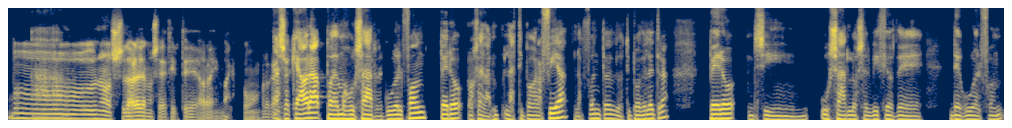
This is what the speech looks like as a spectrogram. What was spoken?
Uh, no sé, la verdad que no sé decirte ahora mismo. Bueno, El caso es que ahora podemos usar Google Font, pero, o sea, las, las tipografías, las fuentes, los tipos de letra, pero sin usar los servicios de, de Google Font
